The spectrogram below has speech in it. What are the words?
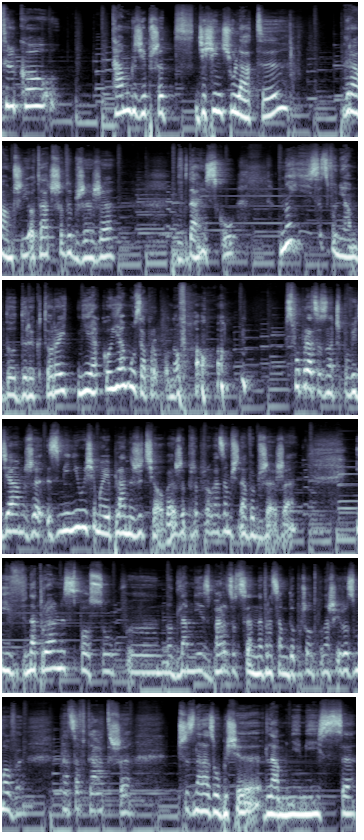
tylko tam, gdzie przed 10 laty grałam, czyli o Teatrze Wybrzeże w Gdańsku. No i zadzwoniłam do dyrektora i niejako ja mu zaproponowałam. Współpracę, znaczy powiedziałam, że zmieniły się moje plany życiowe, że przeprowadzam się na Wybrzeże. I w naturalny sposób, y, no dla mnie jest bardzo cenne, wracam do początku naszej rozmowy, praca w teatrze, czy znalazłoby się dla mnie miejsce.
